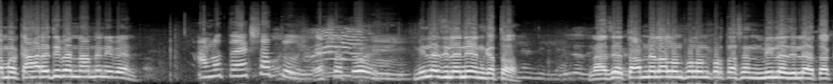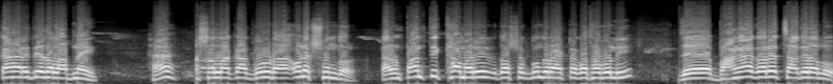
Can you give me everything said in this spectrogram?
আমার কাহারে দিবেন না আপনি নিবেন? আমরা তো একসাথেই একসাথে মিলে দিলে নিয়েন গে তো? না যে তো আপনি লালন পালন করতেছেন মিলে দিলে তো কাহারে দিয়ে তো লাভ নাই? হ্যাঁ? মাসাল্লাহ কা গরুটা অনেক সুন্দর। কারণ প্রান্তিক খামারির দর্শক বন্ধুরা একটা কথা বলি যে ভাঙা ঘরের চাঁদের আলো।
